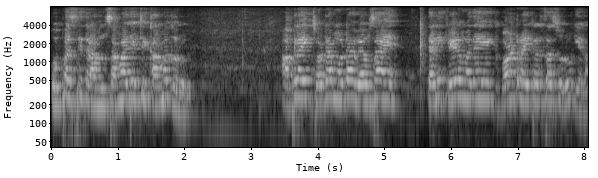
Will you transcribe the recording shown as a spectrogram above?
उपस्थित राहून समाजाची कामं करून आपला एक छोटा मोठा व्यवसाय त्यांनी खेडमध्ये एक बॉन्ड रायटरचा सुरू केला.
